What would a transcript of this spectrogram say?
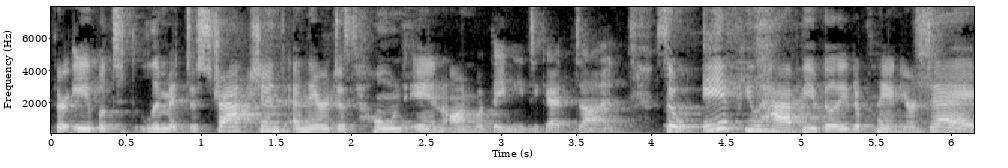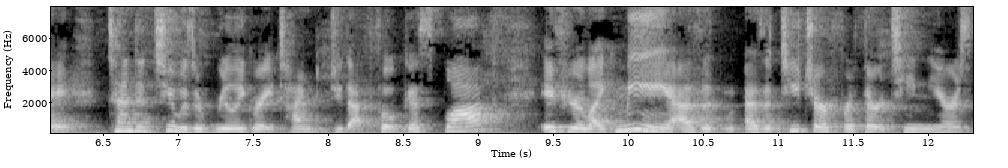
They're able to limit distractions and they're just honed in on what they need to get done. So if you have the ability to plan your day, 10 to 2 is a really great time to do that focus block. If you're like me as a, as a teacher for 13 years,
